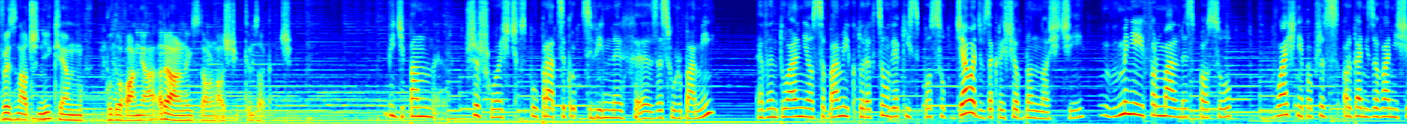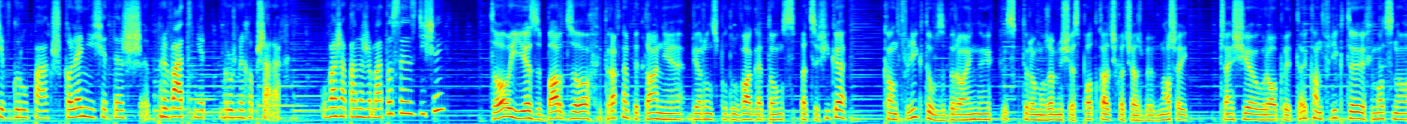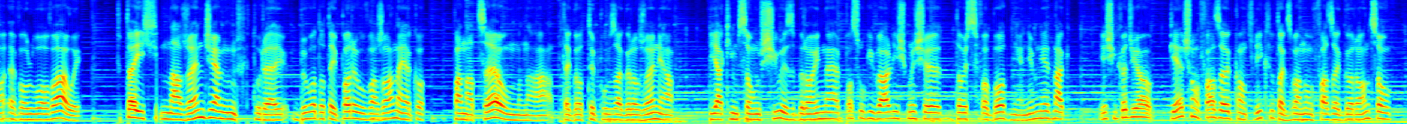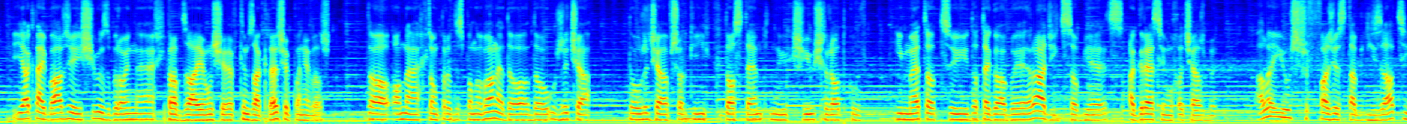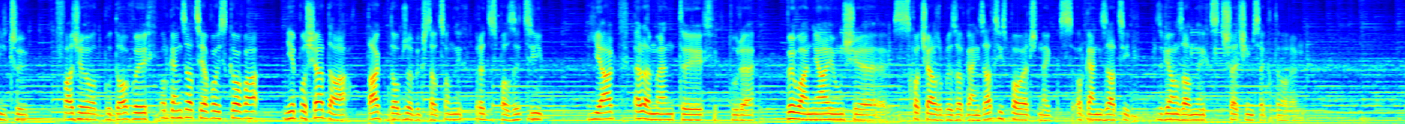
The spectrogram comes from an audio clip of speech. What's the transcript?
wyznacznikiem budowania realnych zdolności w tym zakresie. Widzi Pan przyszłość współpracy grup cywilnych e, ze służbami, ewentualnie osobami, które chcą w jakiś sposób działać w zakresie obronności w mniej formalny sposób, właśnie poprzez organizowanie się w grupach, szkolenie się też prywatnie w różnych obszarach. Uważa Pan, że ma to sens dzisiaj? To jest bardzo trafne pytanie, biorąc pod uwagę tą specyfikę konfliktów zbrojnych, z którą możemy się spotkać chociażby w naszej części Europy. Te konflikty mocno ewoluowały. Tutaj narzędziem, które było do tej pory uważane jako panaceum na tego typu zagrożenia, jakim są siły zbrojne, posługiwaliśmy się dość swobodnie. Niemniej jednak, jeśli chodzi o pierwszą fazę konfliktu, tak zwaną fazę gorącą, jak najbardziej siły zbrojne sprawdzają się w tym zakresie, ponieważ to one są predysponowane do, do, użycia, do użycia wszelkich dostępnych sił, środków i metod do tego, aby radzić sobie z agresją chociażby. Ale już w fazie stabilizacji czy w fazie odbudowy organizacja wojskowa nie posiada tak dobrze wykształconych predyspozycji jak elementy, które wyłaniają się z, chociażby z organizacji społecznych, z organizacji związanych z trzecim sektorem.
